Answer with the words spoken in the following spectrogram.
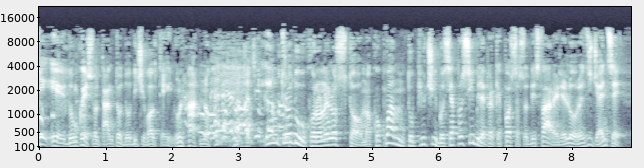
Sì, e dunque soltanto 12 volte in un anno. Eh. Introducono nello stomaco quanto più cibo sia possibile perché possa soddisfare le loro esigenze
